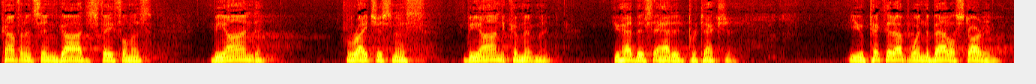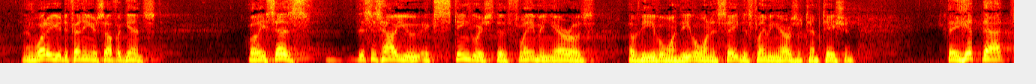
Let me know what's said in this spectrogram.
confidence in God's faithfulness, beyond righteousness, beyond commitment, you had this added protection. You picked it up when the battle started. And what are you defending yourself against? Well, he says this is how you extinguish the flaming arrows of the evil one. The evil one is Satan, his flaming arrows are temptation. They hit that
